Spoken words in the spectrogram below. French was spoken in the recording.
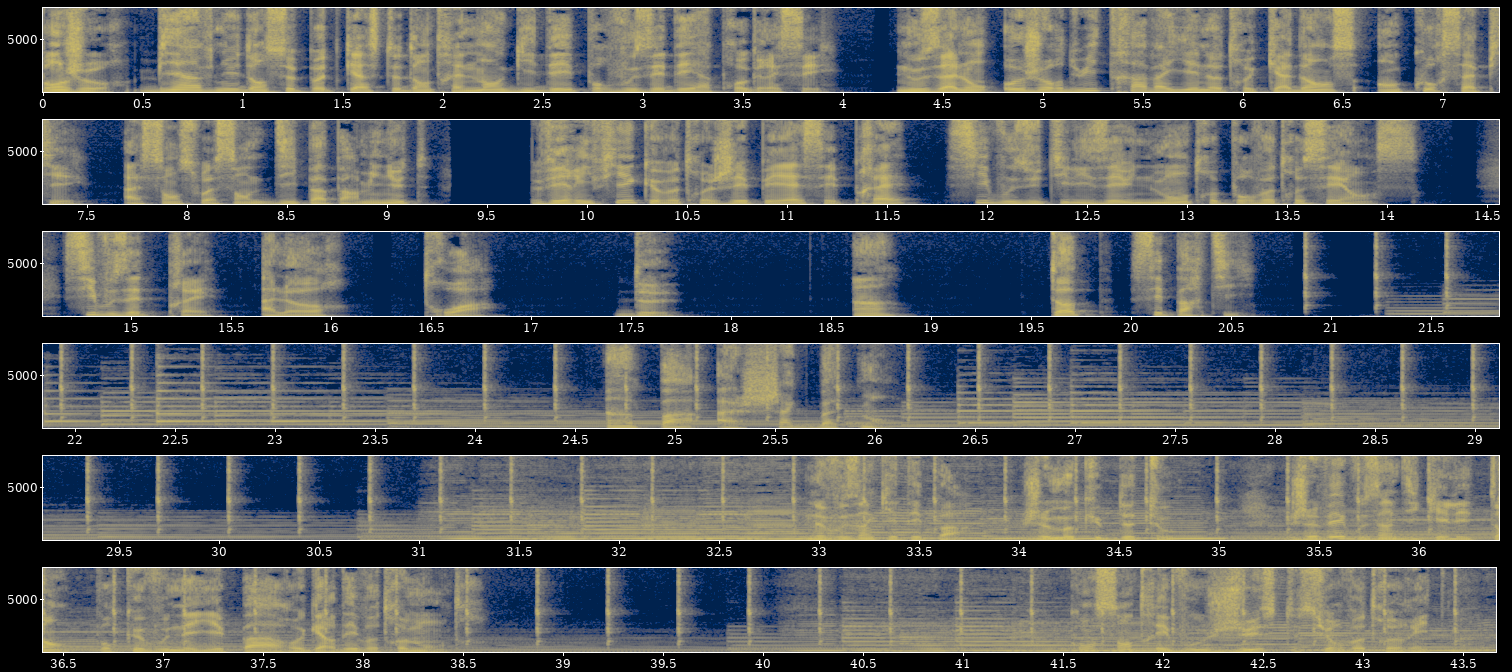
Bonjour, bienvenue dans ce podcast d'entraînement guidé pour vous aider à progresser. Nous allons aujourd'hui travailler notre cadence en course à pied à 170 pas par minute. Vérifiez que votre GPS est prêt si vous utilisez une montre pour votre séance. Si vous êtes prêt, alors 3, 2, 1, top, c'est parti. Un pas à chaque battement. Ne vous inquiétez pas, je m'occupe de tout. Je vais vous indiquer les temps pour que vous n'ayez pas à regarder votre montre. Concentrez-vous juste sur votre rythme.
